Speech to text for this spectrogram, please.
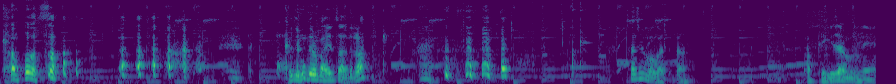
다 먹었어? 그 정도로 맛있어 하더라? 천천히 먹어 하더라. 밥 되게 잘 먹네.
